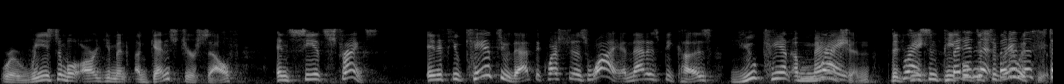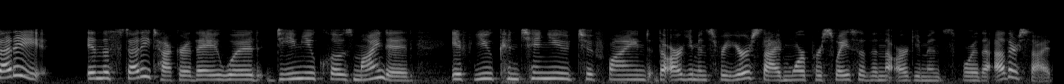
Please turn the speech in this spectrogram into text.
or a reasonable argument against yourself and see its strengths? And if you can't do that, the question is why? And that is because you can't imagine right, that right. decent people but in disagree the, but in with the you. Study, in the study, Tucker, they would deem you closed-minded if you continue to find the arguments for your side more persuasive than the arguments for the other side.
